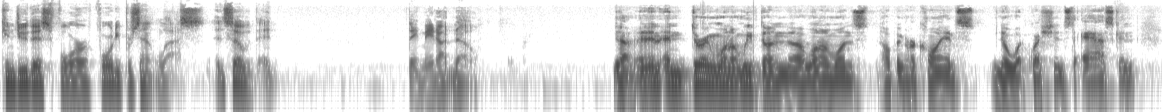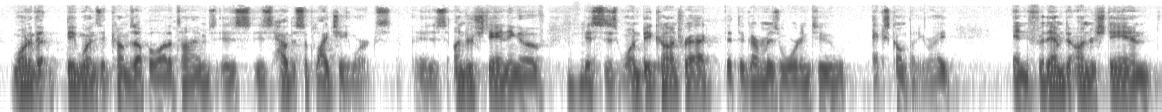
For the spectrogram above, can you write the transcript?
can do this for 40% less. And so uh, they may not know. Yeah, and, and during one on, we've done uh, one on ones helping our clients know what questions to ask. And one of the big ones that comes up a lot of times is, is how the supply chain works, is understanding of mm-hmm. this is one big contract that the government is awarding to X company, right? and for them to understand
